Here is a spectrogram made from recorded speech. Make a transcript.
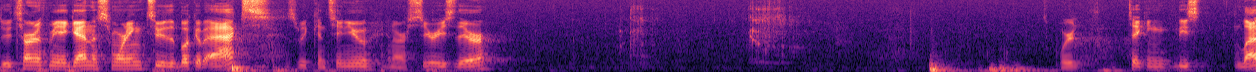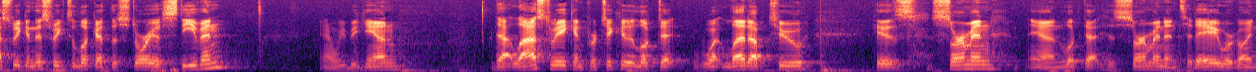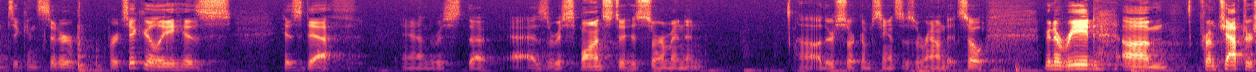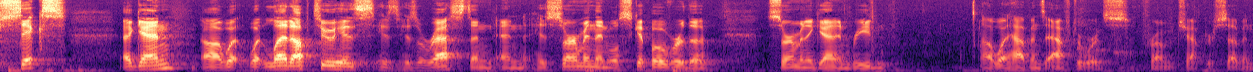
Do turn with me again this morning to the book of Acts as we continue in our series there. We're taking these last week and this week to look at the story of Stephen. And we began that last week and particularly looked at what led up to his sermon and looked at his sermon. And today we're going to consider particularly his, his death and the, as a response to his sermon and uh, other circumstances around it. So I'm going to read um, from chapter 6 again, uh, what, what led up to his, his, his arrest and, and his sermon. Then we'll skip over the sermon again and read uh, what happens afterwards from chapter 7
